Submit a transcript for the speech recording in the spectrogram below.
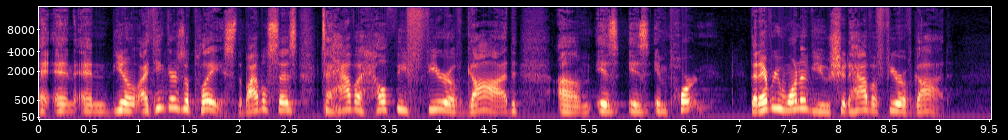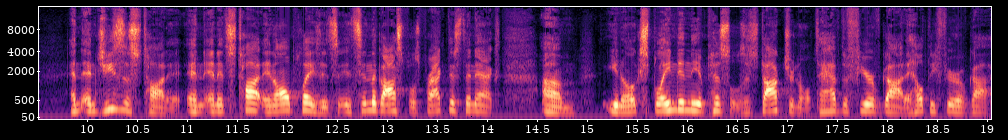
And, and, and, you know, I think there's a place. The Bible says to have a healthy fear of God um, is, is important, that every one of you should have a fear of God. And, and Jesus taught it, and, and it's taught in all places. It's, it's in the Gospels, practiced in Acts, um, you know, explained in the epistles. It's doctrinal to have the fear of God, a healthy fear of God.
